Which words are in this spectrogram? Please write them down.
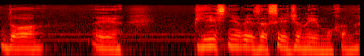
до е, засидженої мухами.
